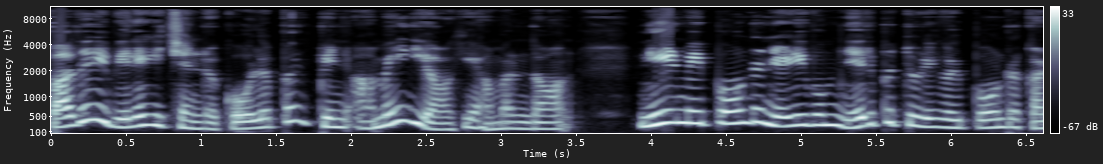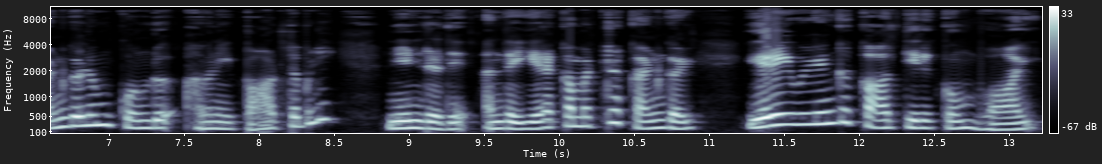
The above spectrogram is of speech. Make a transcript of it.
பதறி விலகிச் சென்ற கோலப்பன் பின் அமைதியாகி அமர்ந்தான். நீர்மை போன்ற நெளிவும் நெருப்பு துளிகள் போன்ற கண்களும் கொண்டு அவனை பார்த்தபடி நின்றது. அந்த இரக்கமற்ற கண்கள் இறை விழுங்க காத்திருக்கும் வாய்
